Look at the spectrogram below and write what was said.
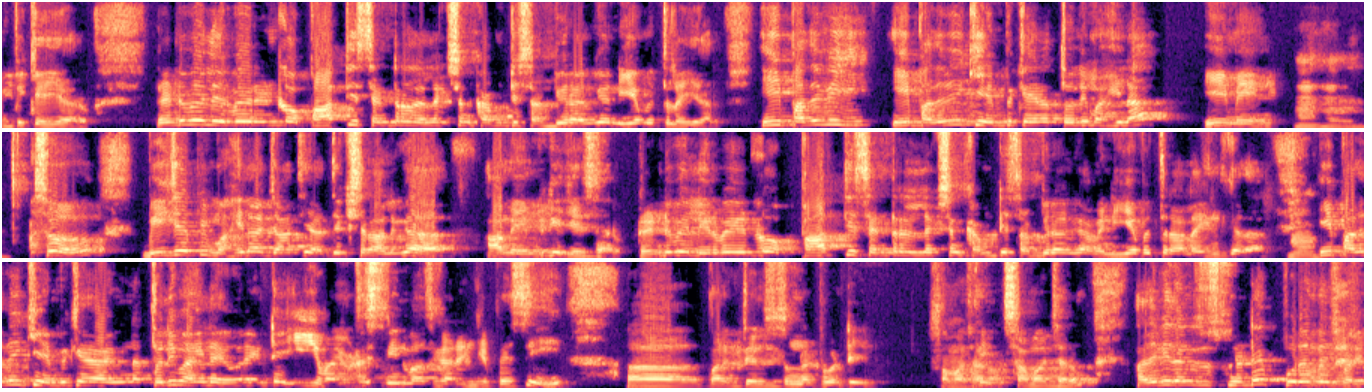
ఎంపికయ్యారు. రెండు వేల ఇరవై రెండులో పార్టీ సెంట్రల్ ఎలక్షన్ కమిటీ సభ్యురాలుగా నియమితులయ్యారు. ఈ పదవి ఈ పదవికి ఎంపికైన తొలి మహిళ ఈమె. సో బీజేపీ మహిళా జాతీయ అధ్యక్షురాలుగా ఆమె ఎంపిక చేశారు. రెండు వేల ఇరవై ఏడులో పార్టీ సెంట్రల్ ఎలక్షన్ కమిటీ సభ్యురాలుగా ఆమె నియమితురాలైంది కదా. ఈ పదవికి ఎంపిక అయిన తొలి మహిళ ఎవరంటే ఈ వనితి శ్రీనివాస్ గారు అని చెప్పేసి ఆ మనకు తెలుస్తున్నటువంటి సమాచారం. సమాచారం. అదే విధంగా చూసుకుంటే పురంధేశ్వరి.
